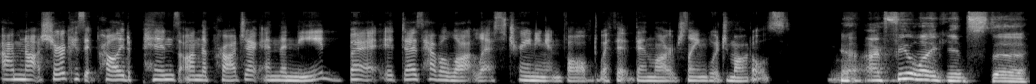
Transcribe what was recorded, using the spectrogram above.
I'm not sure because it probably depends on the project and the need, but it does have a lot less training involved with it than large language models. Yeah, I feel like it's the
